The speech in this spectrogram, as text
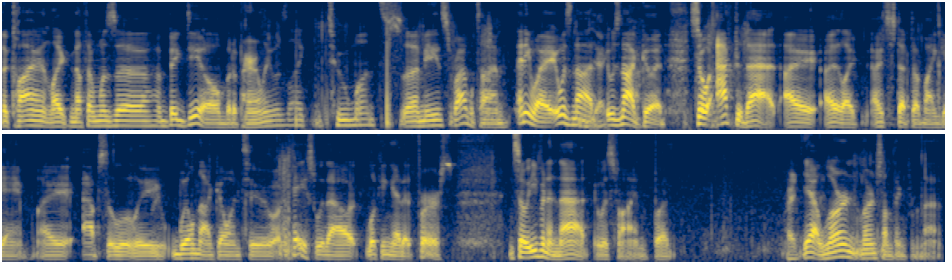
the client like nothing was a, a big deal, but apparently it was like two months uh, median survival time. Anyway, it was not it was not good. So after that, I I like I stepped up my game. I absolutely will not go into a case without looking at it first. And so even in that, it was fine, but. Right. Yeah, learn learn something from that.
